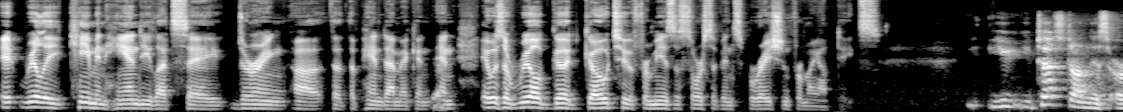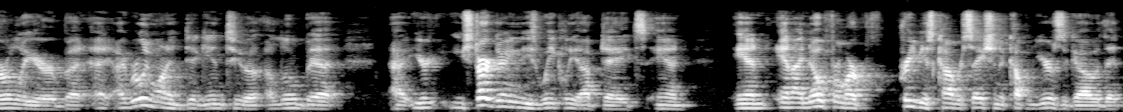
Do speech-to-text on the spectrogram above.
it really came in handy, let's say, during uh, the, the pandemic. And, yeah. and it was a real good go to for me as a source of inspiration for my updates. You you touched on this earlier, but I, I really want to dig into a, a little bit. Uh, you you start doing these weekly updates, and and and I know from our previous conversation a couple years ago that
